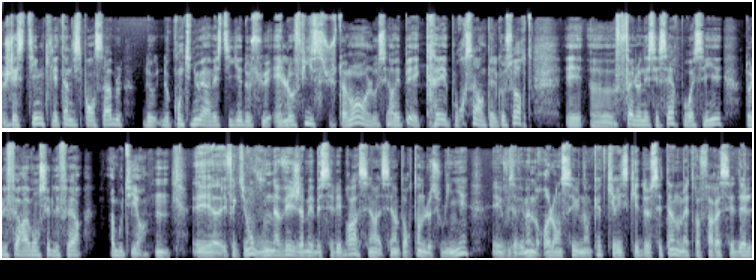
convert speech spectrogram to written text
j'estime qu'il est indispensable de, continuer à investiguer dessus. Et l'office, justement, l'OCRVP, est créé pour ça, en quelque sorte, et euh, fait le nécessaire pour essayer de les faire avancer, de les faire aboutir. Hum. Et euh, effectivement, vous n'avez jamais baissé les bras, c'est important de le souligner, et vous avez même relancé une enquête qui risquait de s'éteindre, Maître Fares Sedel.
